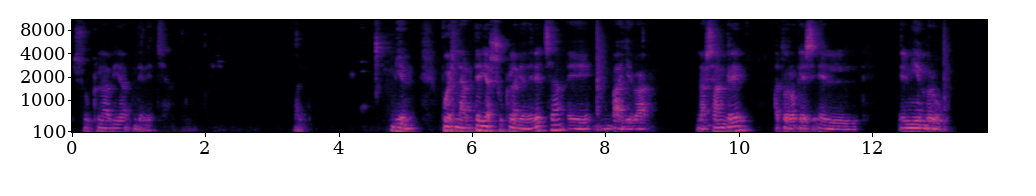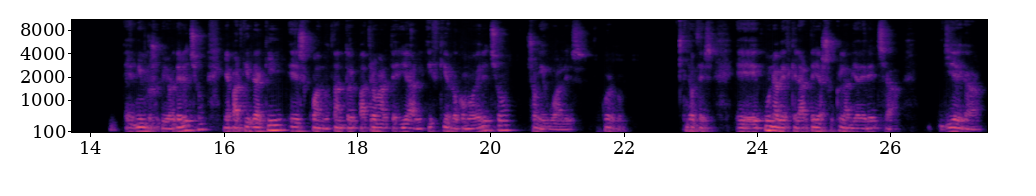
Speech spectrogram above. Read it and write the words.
subclavia derecha. Bien, pues la arteria subclavia derecha eh, va a llevar la sangre a todo lo que es el, el miembro el miembro superior derecho y a partir de aquí es cuando tanto el patrón arterial izquierdo como derecho son iguales, ¿de acuerdo? Entonces, eh, una vez que la arteria subclavia derecha llega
